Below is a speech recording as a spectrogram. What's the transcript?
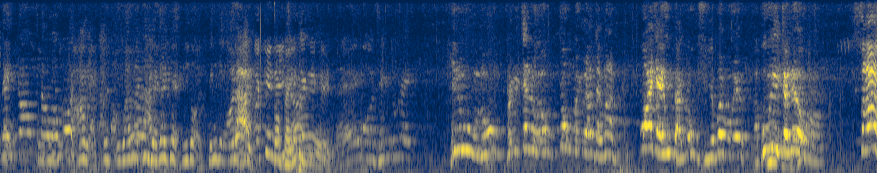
đây con có tao tao quá về đây đi có phải thì luôn luôn phải chết mình là thằng man quá đàn ông sử dụng bao nhiêu đi chân đâu sao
